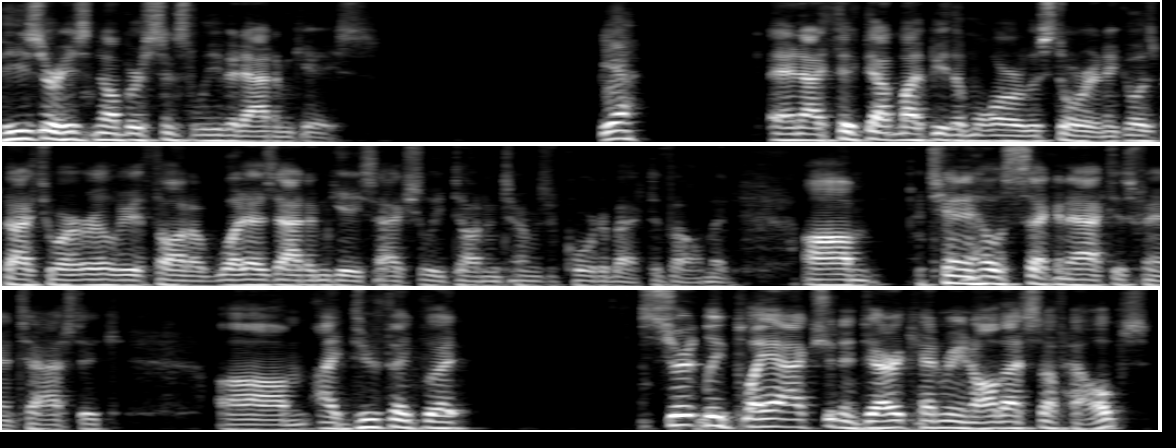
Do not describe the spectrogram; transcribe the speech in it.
these are his numbers since leaving Adam Gase. Yeah. And I think that might be the moral of the story. And it goes back to our earlier thought of what has Adam Gase actually done in terms of quarterback development. Um, Tannehill's second act is fantastic. Um, I do think that certainly play action and Derrick Henry and all that stuff helps.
